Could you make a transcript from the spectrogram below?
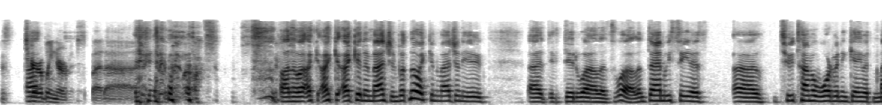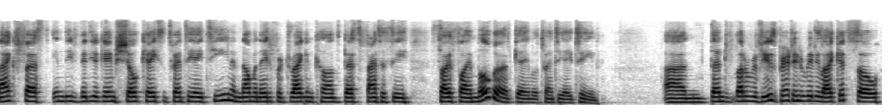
Was terribly uh, nervous, but uh, well. I know I, I, I, can imagine, but no, I can imagine you uh, did well as well. And then we see a uh, two-time award-winning game at Magfest Indie Video Game Showcase in 2018, and nominated for Dragon Con's Best Fantasy Sci-Fi mobile game of 2018. And then a lot of reviews apparently who really like it. So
